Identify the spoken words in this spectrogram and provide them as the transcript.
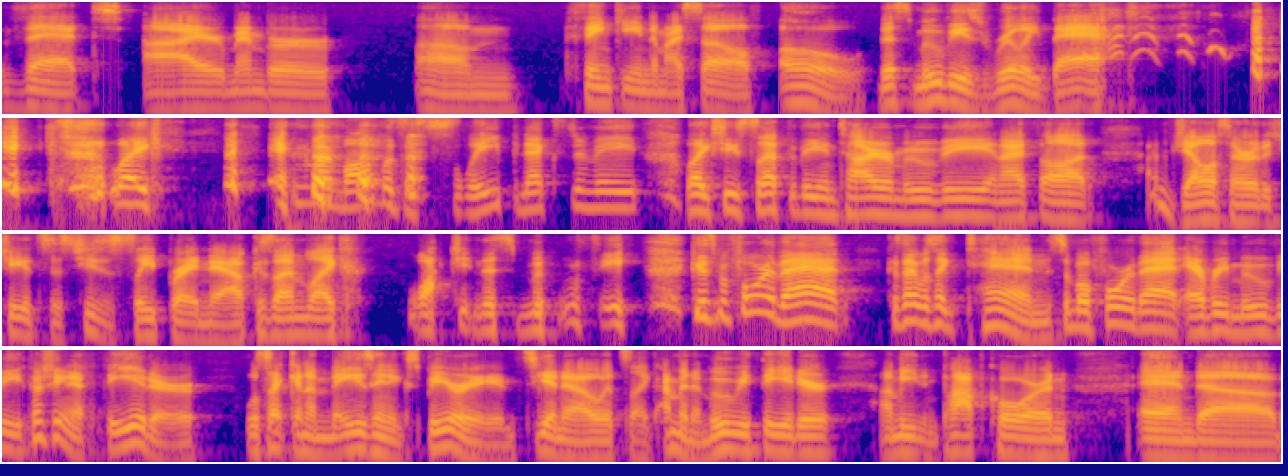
that I remember um, thinking to myself, "Oh, this movie is really bad." like, like and my mom was asleep next to me. Like she slept the entire movie, and I thought I'm jealous of her that she she's asleep right now because I'm like watching this movie. Because before that, because I was like 10, so before that, every movie, especially in a theater, was like an amazing experience. You know, it's like I'm in a movie theater, I'm eating popcorn, and uh,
